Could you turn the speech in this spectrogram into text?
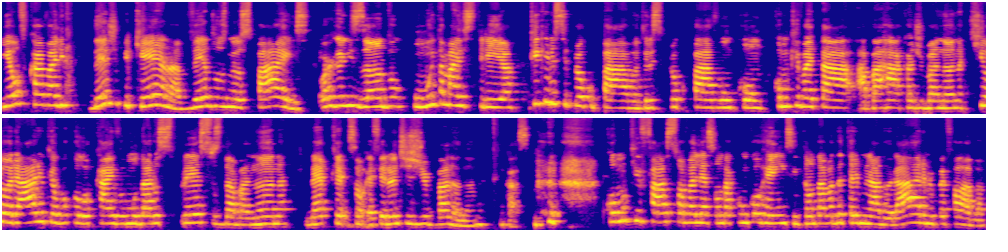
E eu ficava ali desde pequena vendo os meus pais organizando com muita maestria. O que, que eles se preocupavam? Então, eles se preocupavam com como que vai estar tá a barraca de banana, que horário que eu vou colocar e vou mudar os preços da banana, né? Porque são é feirantes de banana, né? No caso. como que faço a avaliação da concorrência? Então, dava determinado horário, meu pai falava,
